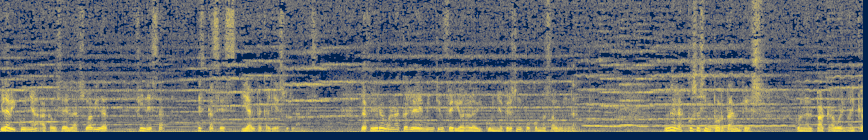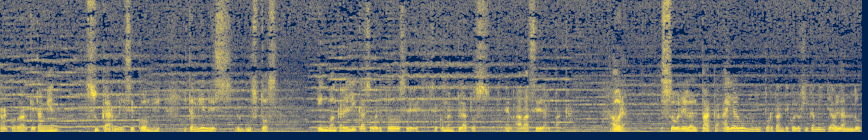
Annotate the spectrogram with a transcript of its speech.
y la vicuña a causa de la suavidad, fineza, escasez y alta calidad de sus lanas. La fibra guanaco es levemente inferior a la vicuña, pero es un poco más abundante. Una de las cosas importantes con la alpaca, bueno, hay que recordar que también su carne se come y también es gustosa. En Huancavelica sobre todo se, se comen platos a base de alpaca. Ahora, sobre la alpaca, hay algo muy importante. Ecológicamente hablando,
